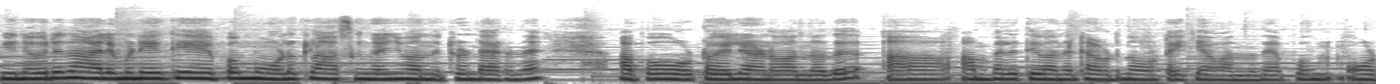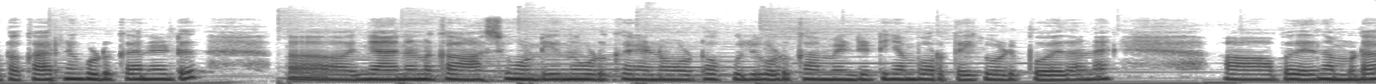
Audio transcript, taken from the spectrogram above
പിന്നെ ഒരു നാല് മണിയൊക്കെ ആയപ്പോൾ മോൾ ക്ലാസ്സും കഴിഞ്ഞ് വന്നിട്ടുണ്ടായിരുന്നേ. അപ്പോൾ ഓട്ടോയിലാണ് വന്നത്. അമ്പലത്തിൽ വന്നിട്ട് അവിടുന്ന് ഓട്ടോയ്ക്കാണ് വന്നത്. അപ്പം ഓട്ടോക്കാരന് കൊടുക്കാനായിട്ട് ഞാനാണ് കാശ് കൊണ്ടുവന്ന് കൊടുക്കാനാണ് ഓട്ടോ കൂലി കൊടുക്കാൻ വേണ്ടിയിട്ട് ഞാൻ പുറത്തേക്ക് ഓടിപ്പോയതാണ്. അപ്പോൾ നമ്മുടെ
